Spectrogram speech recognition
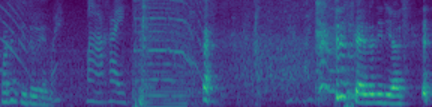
What is he doing? this guy is an idiot.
